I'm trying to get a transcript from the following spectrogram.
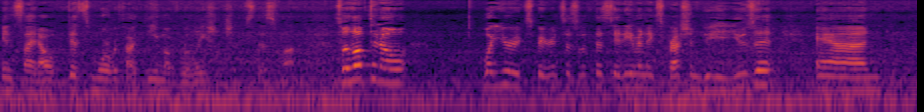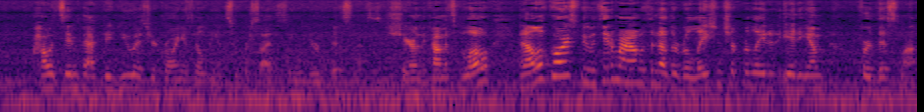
inside out fits more with our theme of relationships this month. So I'd love to know what your experience is with this idiom and expression. Do you use it? And how it's impacted you as you're growing and building and supersizing your business. Share in the comments below. And I'll, of course, be with you tomorrow with another relationship related idiom for this month.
